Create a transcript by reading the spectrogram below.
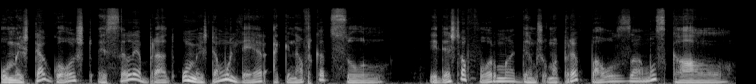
O mês de agosto é celebrado o mês da mulher aqui na África do Sul e desta forma demos uma breve pausa musical.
